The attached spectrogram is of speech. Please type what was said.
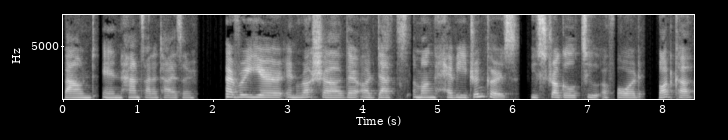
found in hand sanitizer. Every year in Russia, there are deaths among heavy drinkers who struggle to afford vodka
